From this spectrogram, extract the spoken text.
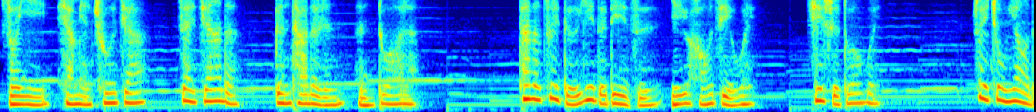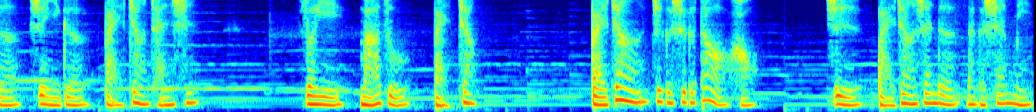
所以下面出家在家的跟他的人很多了。他的最得意的弟子也有好几位，七十多位。最重要的是一个百丈禅师，所以马祖百丈。百丈这个是个道号，是百丈山的那个山名，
